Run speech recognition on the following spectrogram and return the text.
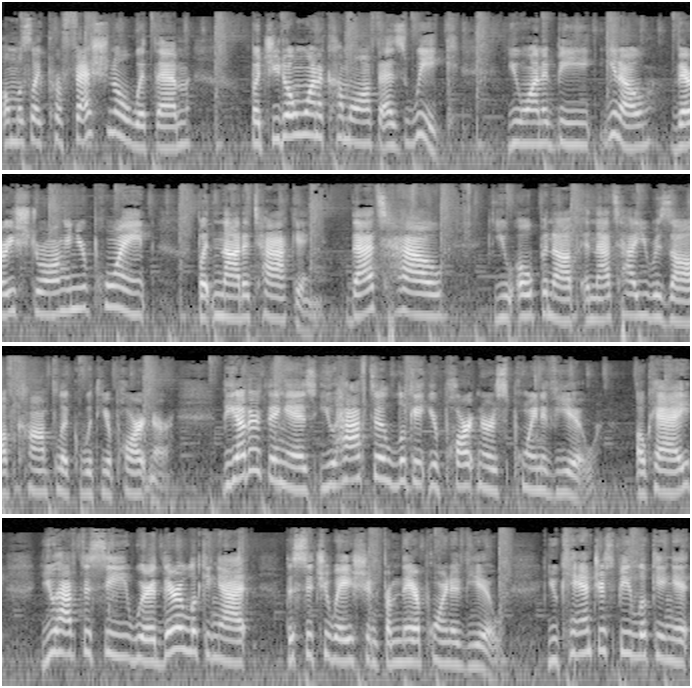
almost like professional with them, but you don't want to come off as weak. You want to be, you know, very strong in your point, but not attacking. That's how you open up and that's how you resolve conflict with your partner. The other thing is you have to look at your partner's point of view, okay? You have to see where they're looking at the situation from their point of view. You can't just be looking at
